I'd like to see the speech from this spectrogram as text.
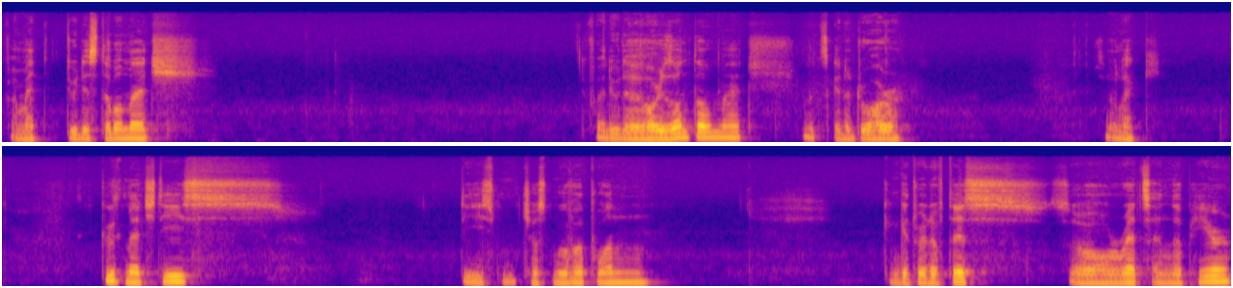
if I might do this double match, if I do the horizontal match, let's get a drawer. So like could match these. These just move up one. Can get rid of this. So reds end up here.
